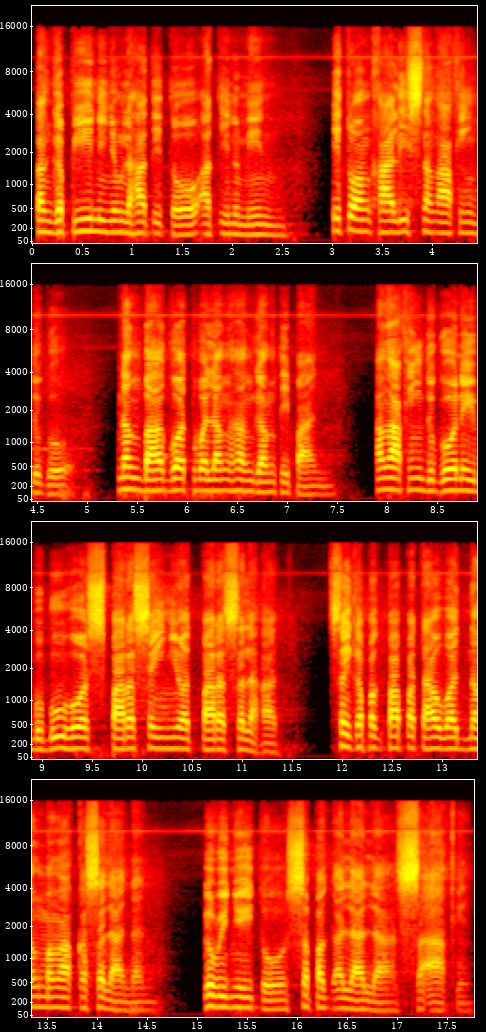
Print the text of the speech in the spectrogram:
Tanggapin ninyong lahat ito at inumin. Ito ang kalis ng aking dugo, ng bago at walang hanggang tipan. Ang aking dugo na ibubuhos para sa inyo at para sa lahat, sa ikapagpapatawad ng mga kasalanan. Gawin niyo ito sa pag-alala sa akin.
